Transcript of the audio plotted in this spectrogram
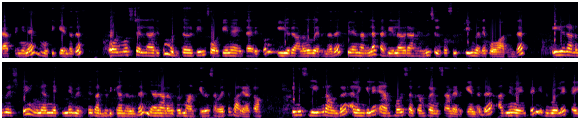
ടാപ്പിങ്ങിനെ മുട്ടിക്കേണ്ടത്. ഓൾമോസ്റ്റ് എല്ലാവർക്കും ഒരു തേർട്ടീൻ ഫോർട്ടീൻ ആയിട്ടായിരിക്കും ഈ ഒരു അളവ് വരുന്നത്. പിന്നെ നല്ല തടിയുള്ളവരാണെങ്കിൽ ചിലപ്പോൾ ഫിഫ്റ്റീൻ വരെ പോകാറുണ്ട് ഈ ഒരു അളവ് വെച്ചിട്ട് എങ്ങനെയാണ് നെക്കിന്റെ വിട്ട് കണ്ടുപിടിക്കുക എന്നുള്ളത് ഞാൻ അളവുകൾ മാർക്ക് ചെയ്യുന്ന സമയത്ത് പറയാട്ടോ ഇനി സ്ലീവ് റൗണ്ട് അല്ലെങ്കിൽ ആംഹോൾ സർക്കംഫറൻസ് ആണ് എടുക്കേണ്ടത്. അതിനുവേണ്ടി ഇതുപോലെ കൈ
